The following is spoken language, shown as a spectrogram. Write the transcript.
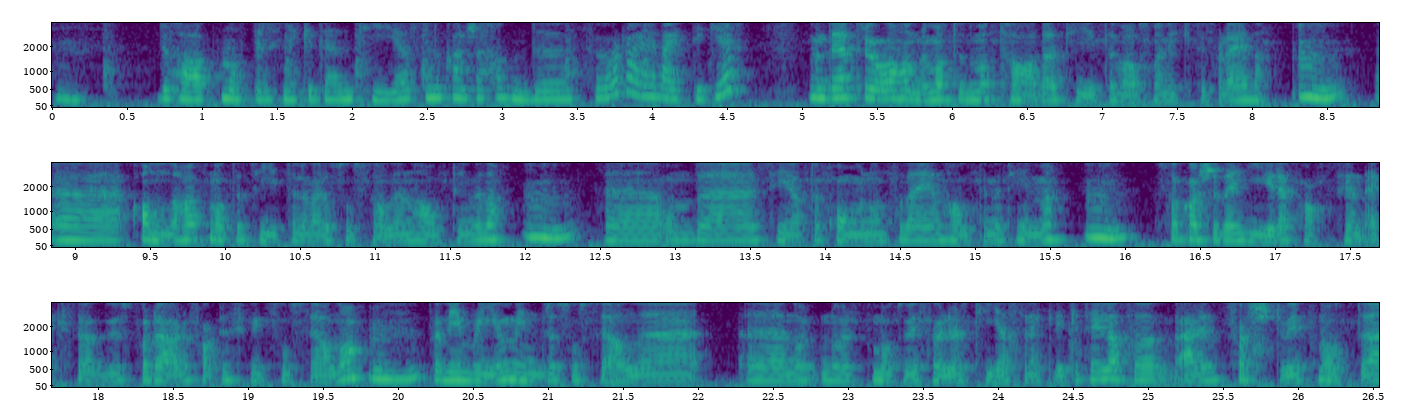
Mm. Du har på en måte liksom ikke den tida som du kanskje hadde før, da. Jeg veit ikke. Men det tror jeg også handler om at du må ta deg tid til hva som er viktig for deg. da. Mm. Eh, alle har på en måte tid til å være sosiale en halvtime. da. Mm. Eh, om det sier at det kommer noen til deg i en halvtime time, Mm. så kanskje det gir deg faktisk en ekstra boost, for da er du faktisk litt sosial òg. Mm. For vi blir jo mindre sosiale eh, når, når på en måte vi føler at tida strekker ikke til. Altså er det første vi på en måte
